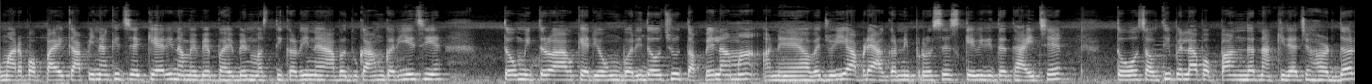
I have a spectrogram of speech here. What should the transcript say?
મારા પપ્પાએ કાપી નાખી છે કેરીને અમે બે ભાઈ બહેન મસ્તી કરીને આ બધું કામ કરીએ છીએ તો મિત્રો આ કેરીઓ હું ભરી દઉં છું તપેલામાં અને હવે જોઈએ આપણે આગળની પ્રોસેસ કેવી રીતે થાય છે તો સૌથી પહેલાં પપ્પા અંદર નાખી રહ્યા છે હળદર.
